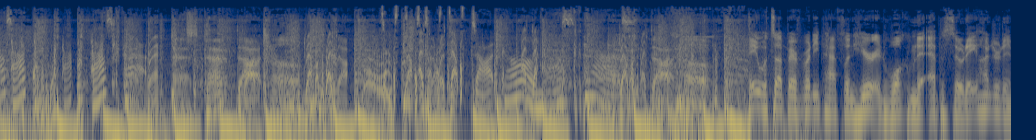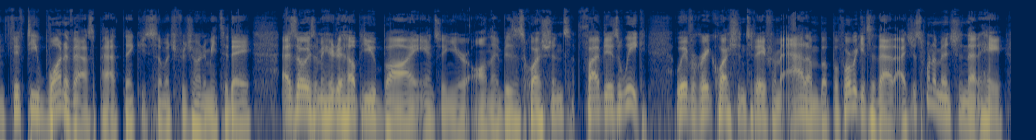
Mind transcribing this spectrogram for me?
Ask, ask, ask Pat. AskPat.com. Dot com. Ask Pat. Hey, what's up, everybody? Pat Flynn here, and welcome to episode 851 of Ask Pat. Thank you so much for joining me today. As always, I'm here to help you by answering your online business questions five days a week. We have a great question today from Adam, but before we get to that, I just want to mention that, hey,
